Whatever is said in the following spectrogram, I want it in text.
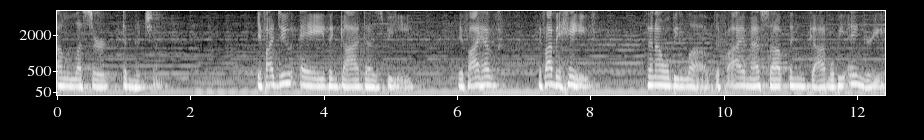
a lesser dimension. If I do A, then God does B. If I have if I behave, then I will be loved. If I mess up, then God will be angry.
